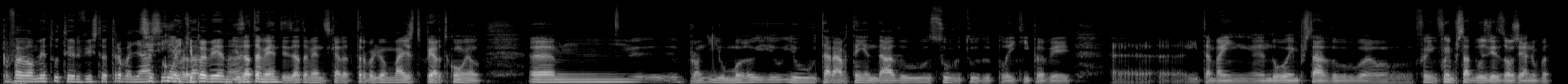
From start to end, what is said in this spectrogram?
provavelmente o ter visto a trabalhar Sim, sim, com é a equipa verdade. B, não é? Exatamente, exatamente. Esse cara trabalhou mais de perto com ele. Hum, pronto, e, o, e, e o Tarab tem andado sobretudo pela equipa B ah, e também andou emprestado, ah, foi, foi emprestado duas vezes ao Génova.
